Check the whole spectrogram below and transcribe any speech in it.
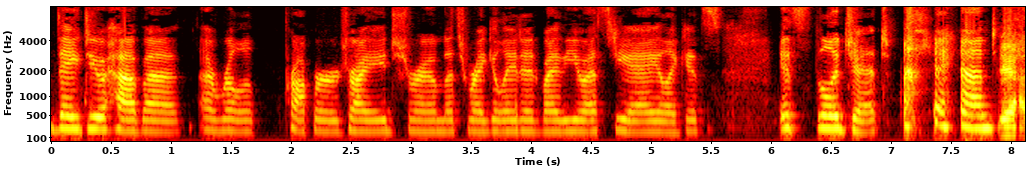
they do have a, a real proper dry aged room that's regulated by the USDA. Like it's it's legit. and yeah,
